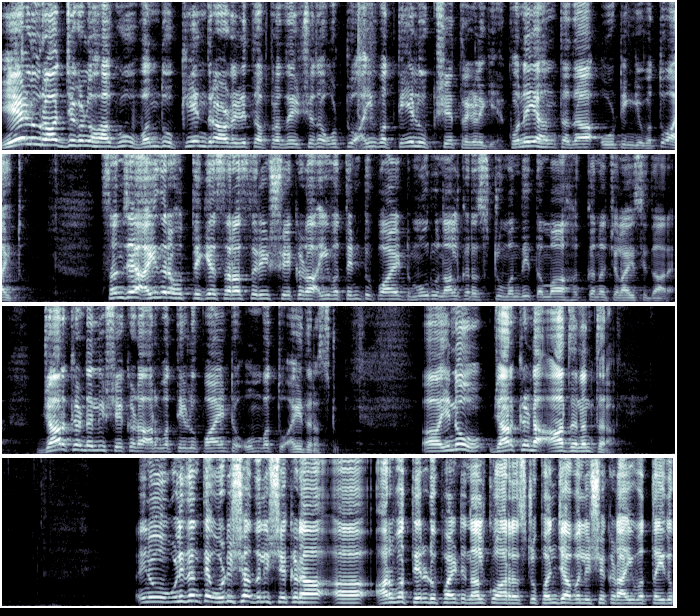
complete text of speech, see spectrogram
ಏಳು ರಾಜ್ಯಗಳು ಹಾಗೂ ಒಂದು ಕೇಂದ್ರಾಡಳಿತ ಪ್ರದೇಶದ ಒಟ್ಟು ಐವತ್ತೇಳು ಕ್ಷೇತ್ರಗಳಿಗೆ ಕೊನೆಯ ಹಂತದ ವೋಟಿಂಗ್ ಇವತ್ತು ಆಯಿತು. ಸಂಜೆ ಐದರ ಹೊತ್ತಿಗೆ ಸರಾಸರಿ ಶೇಕಡ ಐವತ್ತೆಂಟು ಪಾಯಿಂಟ್ ಮೂರು ನಾಲ್ಕರಷ್ಟು ಮಂದಿ ತಮ್ಮ ಹಕ್ಕನ್ನು ಚಲಾಯಿಸಿದ್ದಾರೆ. ಜಾರ್ಖಂಡಲ್ಲಿ ಶೇಕಡ ಅರವತ್ತೇಳು ಪಾಯಿಂಟ್ ಒಂಬತ್ತು ಐದರಷ್ಟು. ಇನ್ನು ಜಾರ್ಖಂಡ್ ಆದ ನಂತರ ಇನ್ನು ಉಳಿದಂತೆ ಒಡಿಶಾದಲ್ಲಿ ಶೇಕಡ ಅರವತ್ತೆರಡು ಪಾಯಿಂಟ್ ನಾಲ್ಕು ಆರರಷ್ಟು, ಪಂಜಾಬಲ್ಲಿ ಶೇಕಡ ಐವತ್ತೈದು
